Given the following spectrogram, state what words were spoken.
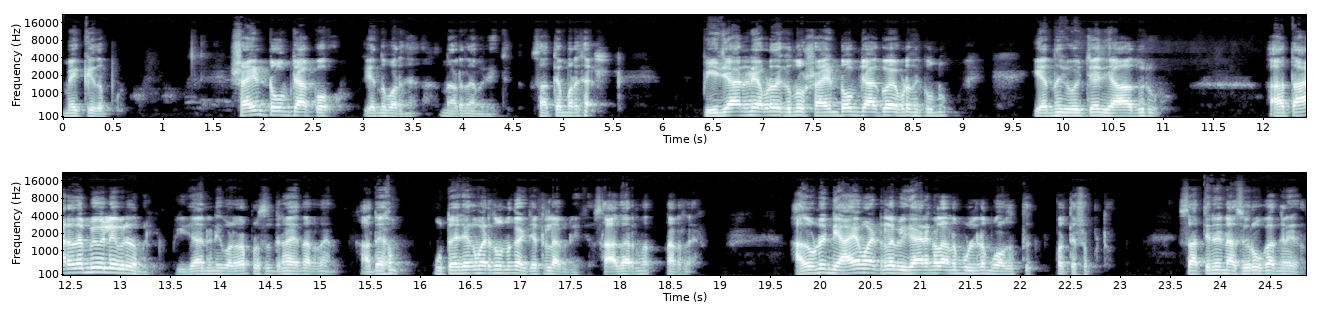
മേക്ക് ചെയ്തപ്പോൾ. ഷൈൻ ടോം ചാക്കോ എന്ന് പറഞ്ഞ നടൻ അഭിനയിച്ചു. സത്യം പറഞ്ഞാൽ പി ജെ ആന്റണി എവിടെ നിൽക്കുന്നു? ഷൈൻ ടോം ചാക്കോ എവിടെ നിൽക്കുന്നു? എന്ന് ചോദിച്ചാൽ യാതൊരു ആ താരതമ്യമില്ല ഇവർ തമ്മിൽ. പി ജെ ആന്റണി വളരെ പ്രസിദ്ധനായ നടനാണ്. അദ്ദേഹം ഉത്തേജക മരുന്നൊന്നും കഴിച്ചിട്ടില്ല അഭിനയിച്ചു. സാധാരണ നടനാണ്. അതുകൊണ്ട് ന്യായമായിട്ടുള്ള വികാരങ്ങളാണ് പുള്ളിയുടെ മുഖത്ത് പ്രത്യക്ഷപ്പെട്ടത്. സത്യനും നസീറും ഒക്കെ അങ്ങനെയാണ്.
